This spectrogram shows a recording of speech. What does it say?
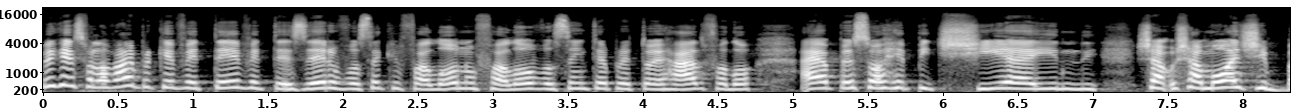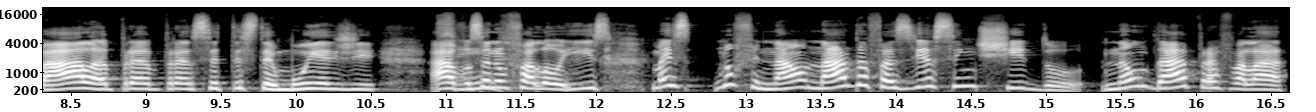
Porque eles falavam, ah, porque VT, VTZero, você que falou, não falou, você interpretou errado, falou. Aí a pessoa repetia e chamou a de bala para ser testemunha de, ah, Sim. você não falou isso. Mas no final nada fazia sentido. Não dá para falar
